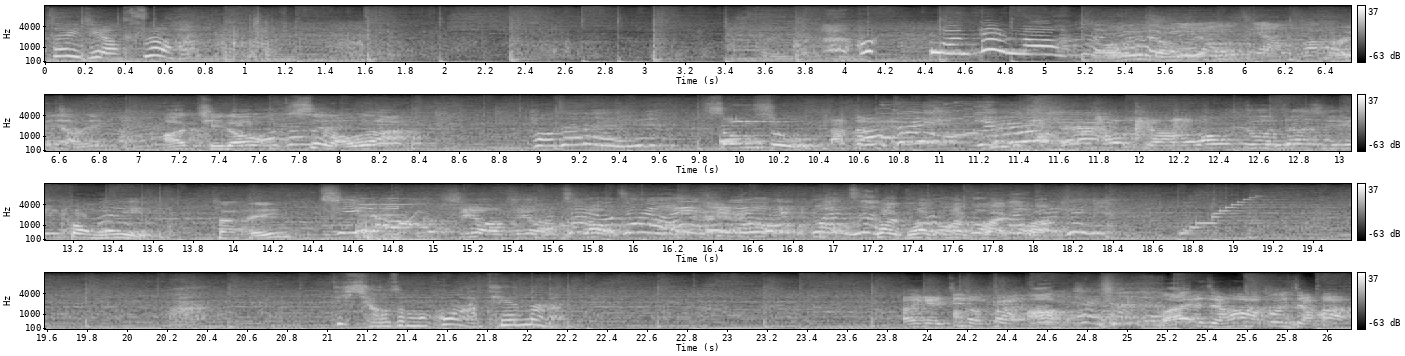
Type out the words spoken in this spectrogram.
这一起了，四了。完蛋了！很有奖吧？很有力。好，几楼？四楼的。头真的很晕。松鼠，答对。也对。九楼，给我加旗。动物。三，哎。七楼。七楼，七楼。加油，加油！哎，对对对，快快快快快！地球怎么挂？天哪！还给镜头看。好，来，讲话，不能讲话。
